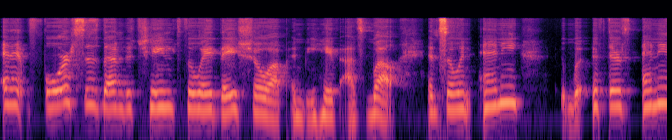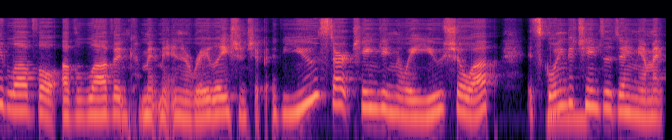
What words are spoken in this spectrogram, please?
and it forces them to change the way they show up and behave as well. And so in any if there's any level of love and commitment in a relationship, if you start changing the way you show up, it's going to mm-hmm. change the dynamic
